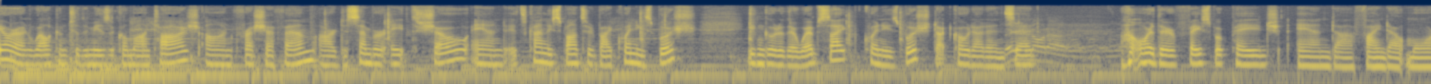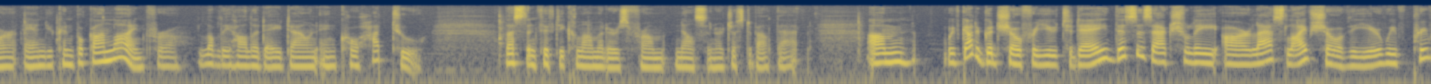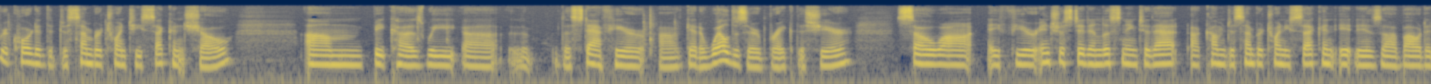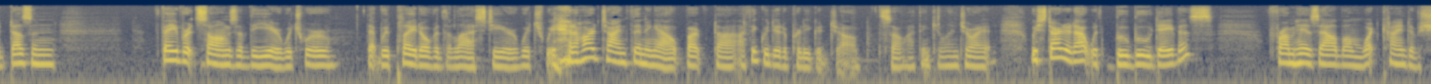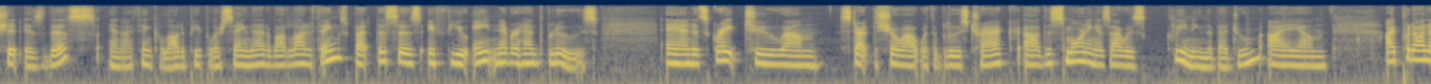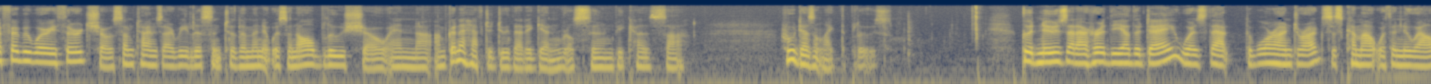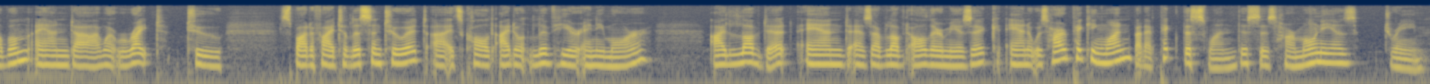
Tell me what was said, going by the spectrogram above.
Ora and welcome to the musical montage on Fresh FM, our December 8th show, and it's kindly sponsored by Quinney's Bush. You can go to their website, quinneysbush.co.nz, or their Facebook page and uh, find out more. And you can book online for a lovely holiday down in Kohatu, less than 50 kilometers from Nelson, or just about that. Um, we've got a good show for you today. This is actually our last live show of the year. We've pre recorded the December 22nd show. Um, because we uh, the, the staff here uh, get a well-deserved break this year. So uh, if you're interested in listening to that, uh, come December 22nd, it is about a dozen favorite songs of the year, which were that we played over the last year, which we had a hard time thinning out, but uh, I think we did a pretty good job. So I think you'll enjoy it. We started out with Boo Boo Davis from his album What Kind of Shit Is This? And I think a lot of people are saying that about a lot of things, but this is If You Ain't Never Had the Blues. And it's great to um, start the show out with a blues track. Uh, this morning, as I was cleaning the bedroom, I um, I put on a February 3rd show. Sometimes I re listen to them, and it was an all blues show. And uh, I'm going to have to do that again real soon because uh, who doesn't like the blues? Good news that I heard the other day was that the War on Drugs has come out with a new album, and uh, I went right to Spotify to listen to it. Uh, it's called I Don't Live Here Anymore. I loved it, and as I've loved all their music, and it was hard picking one, but I picked this one. This is Harmonia's Dream.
